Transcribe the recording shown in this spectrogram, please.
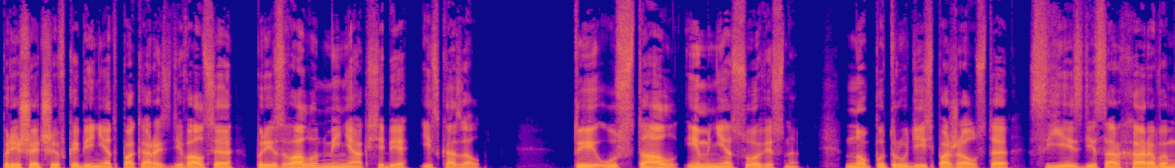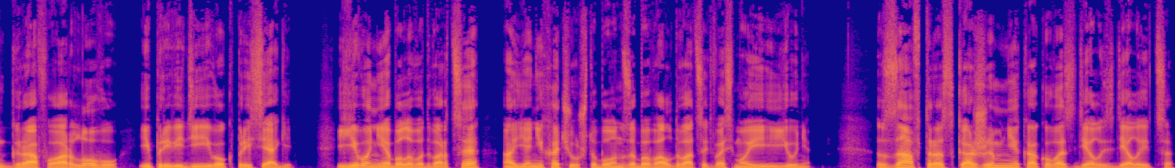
Пришедший в кабинет, пока раздевался, призвал он меня к себе и сказал, «Ты устал, и мне совестно, но потрудись, пожалуйста, съезди с Архаровым к графу Орлову и приведи его к присяге. Его не было во дворце, а я не хочу, чтобы он забывал 28 июня. Завтра скажи мне, как у вас дело сделается».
